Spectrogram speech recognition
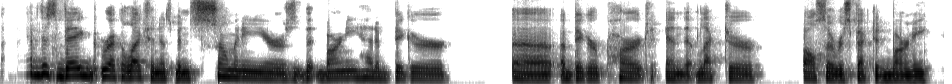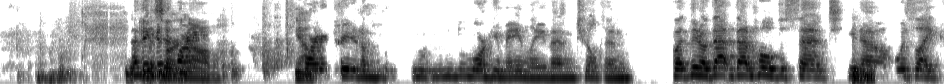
I have this vague recollection. It's been so many years that Barney had a bigger, uh, a bigger part, and that Lecter also respected Barney. I think It's it's a Barney- novel. Yeah. Barney treated him more humanely than Chilton. But you know that that whole descent, you know, was like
